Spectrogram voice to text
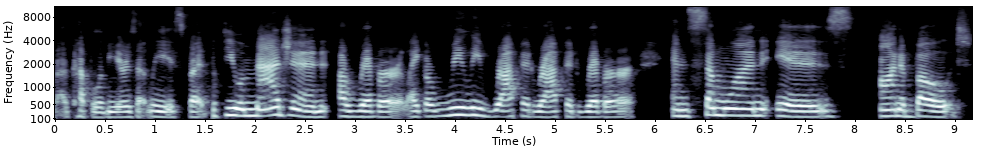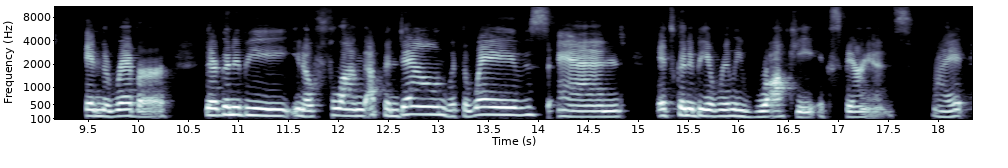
a couple of years at least. But if you imagine a river, like a really rapid, rapid river, and someone is on a boat in the river, they're going to be, you know, flung up and down with the waves and it's going to be a really rocky experience, right? Mm.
